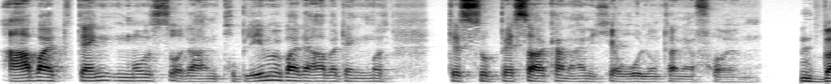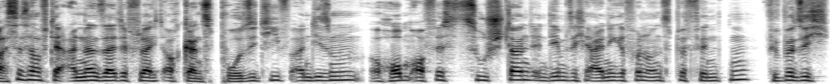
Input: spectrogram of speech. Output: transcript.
Arbeit denken muss oder an Probleme bei der Arbeit denken muss, desto besser kann eigentlich Erholung dann erfolgen. Und was ist auf der anderen Seite vielleicht auch ganz positiv an diesem Homeoffice-Zustand, in dem sich einige von uns befinden? Fühlt man sich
